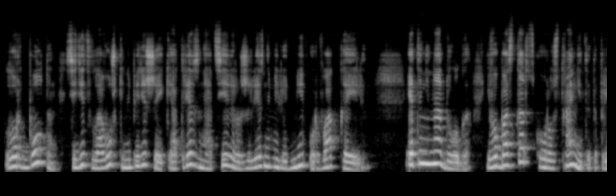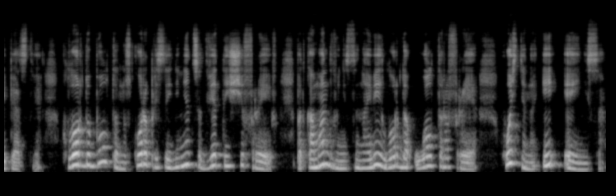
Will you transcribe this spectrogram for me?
Лорд Болтон сидит в ловушке на перешейке, отрезанный от Севера железными людьми урва Кейлин. Это ненадолго. Его бастард скоро устранит это препятствие. К лорду Болтону скоро присоединятся две тысячи фреев под командованием сыновей лорда Уолтера Фрея, Хостина и Эйниса.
